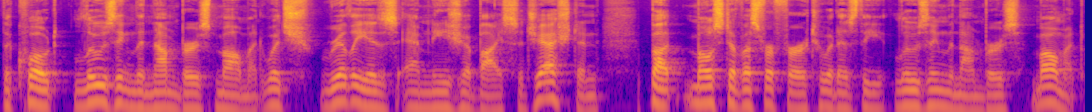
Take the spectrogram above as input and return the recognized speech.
the quote, losing the numbers moment, which really is amnesia by suggestion, but most of us refer to it as the losing the numbers moment.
